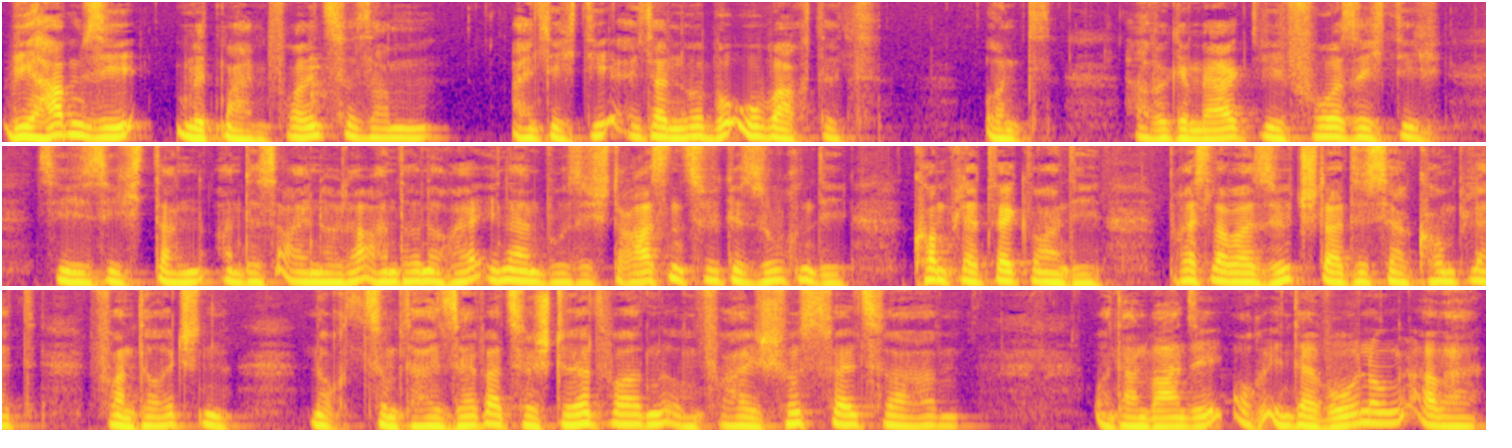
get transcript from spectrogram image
Wir haben sie mit meinem Freund zusammen eigentlich die Eltern nur beobachtet und habe gemerkt, wie vorsichtig sie sich dann an das eine oder andere noch erinnern, wo sie Straßenzüge suchen, die komplett weg waren. Die Breslauer Südstadt ist ja komplett von Deutschen noch zum Teil selber zerstört worden, um freies Schussfeld zu haben. Und dann waren sie auch in der Wohnung, aber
